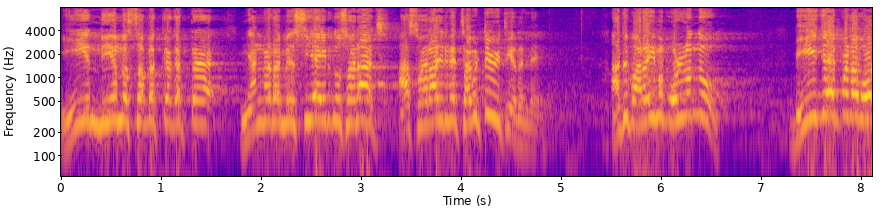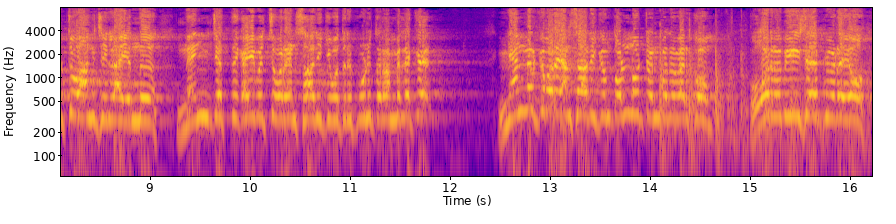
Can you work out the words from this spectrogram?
ഈ നിയമസഭക്കകത്ത് ഞങ്ങളുടെ മെസ്സിയായിരുന്നു സ്വരാജ്. ആ സ്വരാജിനെ ചവിട്ടി വീഴ്ത്തിയതല്ലേ? അത് പറയുമ്പോൾ പൊള്ളുന്നു. ബി ജെ പിയുടെ വോട്ട് വാങ്ങിച്ചില്ല എന്ന് നെഞ്ചത്ത് കൈവച്ച് പറയാൻ സാധിക്കുമോ തൃപ്പൂണിത്തറ എം എൽ എക്ക് ഞങ്ങൾക്ക് പറയാൻ സാധിക്കും തൊണ്ണൂറ്റൊൻപത് പേർക്കും ഒരു ബി ജെ പിയുടെയോ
